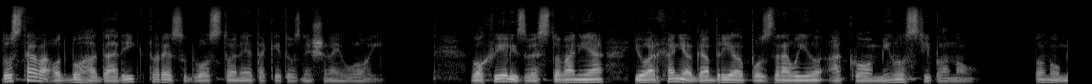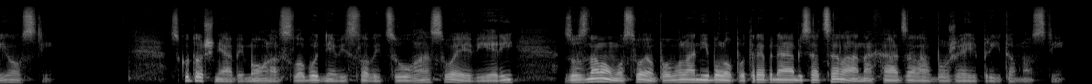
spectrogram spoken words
dostáva od Boha dary, ktoré sú dôstojné takéto znešenej úlohy. Vo chvíli zvestovania ju archaniel Gabriel pozdravil ako milosti plnou. Plnou milosti. Skutočne, aby mohla slobodne vysloviť súhlas svojej viery, Zoznamom o svojom povolaní bolo potrebné, aby sa celá nachádzala v Božej prítomnosti,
